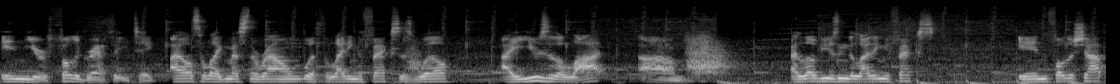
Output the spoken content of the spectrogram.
in your photograph that you take. I also like messing around with the lighting effects as well. I use it a lot. Um, I love using the lighting effects in Photoshop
